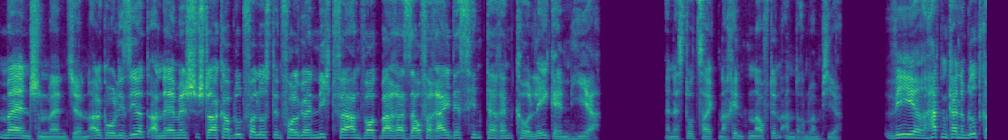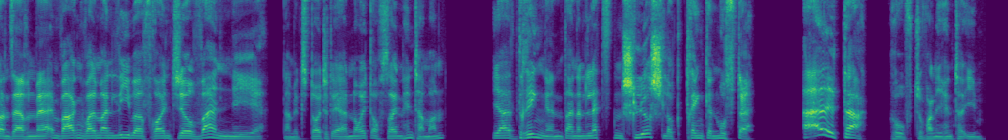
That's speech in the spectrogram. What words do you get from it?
Menschenmännchen, alkoholisiert, anämisch, starker Blutverlust infolge nicht verantwortbarer Sauferei des hinteren Kollegen hier. Ernesto zeigt nach hinten auf den anderen Vampir. Wir hatten keine Blutkonserven mehr im Wagen, weil mein lieber Freund Giovanni, damit deutet er erneut auf seinen Hintermann, ja dringend einen letzten Schlürschluck trinken musste. Alter, ruft Giovanni hinter ihm.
